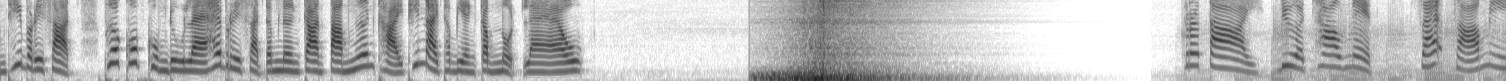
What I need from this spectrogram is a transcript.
ำที่บริษัท เพื่อควบคุมดูแลให้บริษัทดำเนินการตามเงื่อนไขที่นายทะเบียนกำหนดแล้วกระต่าย เดือดชาวเน็ต แซะสามี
